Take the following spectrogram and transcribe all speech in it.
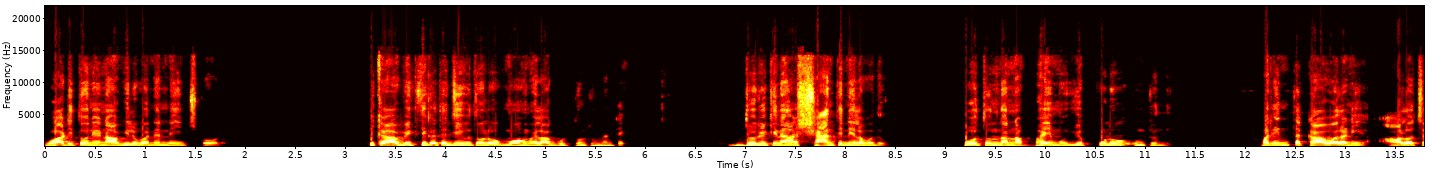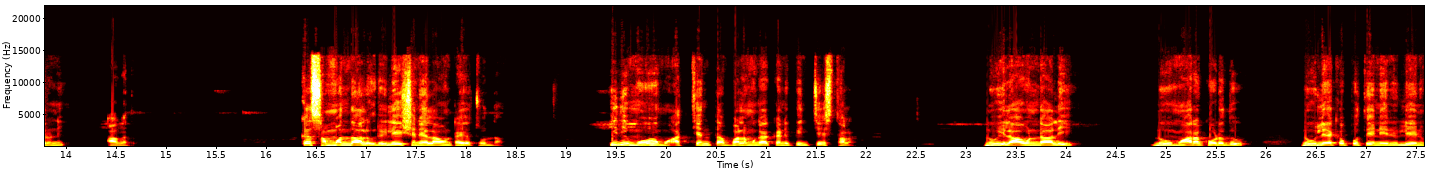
వాటితోనే నా విలువ నిర్ణయించుకోవడం. ఇక వ్యక్తిగత జీవితంలో మోహం ఎలా గుర్తుంటుందంటే దొరికినా శాంతి నిలవదు. పోతుందన్న భయం ఎప్పుడూ ఉంటుంది. మరింత కావాలని ఆలోచనని ఆగదు. ఇక సంబంధాలు రిలేషన్ ఎలా ఉంటాయో చూద్దాం. ఇది మోహం అత్యంత బలంగా కనిపించే స్థలం. నువ్వు ఇలా ఉండాలి నువ్వు మారకూడదు నువ్వు లేకపోతే నేను లేను.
